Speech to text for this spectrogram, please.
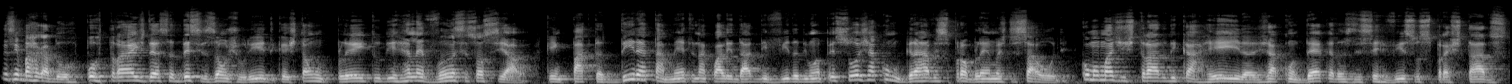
Desembargador, por trás dessa decisão jurídica está um pleito de relevância social, que impacta diretamente na qualidade de vida de uma pessoa já com graves problemas de saúde. Como magistrado de carreira, já com décadas de serviços prestados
